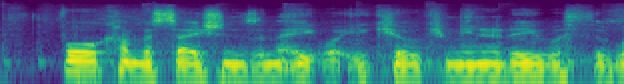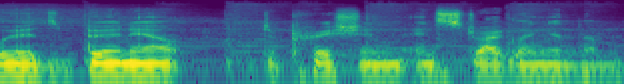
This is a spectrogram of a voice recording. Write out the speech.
four conversations in the Eat What You Kill community with the words burnout, depression, and struggling in them.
